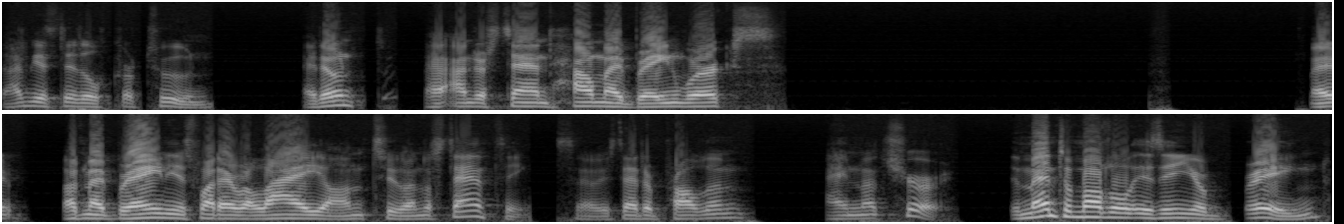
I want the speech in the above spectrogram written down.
Like this little cartoon. I don't uh, understand how my brain works. But my brain is what I rely on to understand things. So is that a problem? I'm not sure. The mental model is in your brain,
